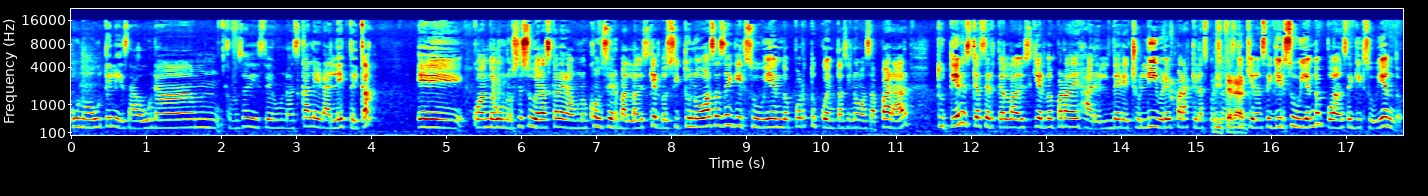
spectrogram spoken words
uno utiliza una, mm, ¿cómo se dice? Una escalera eléctrica, eh, cuando uno se sube a la escalera, uno conserva el lado izquierdo. Si tú no vas a seguir subiendo por tu cuenta, si no vas a parar, tú tienes que hacerte al lado izquierdo para dejar el derecho libre para que las personas que quieran seguir subiendo puedan seguir subiendo.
